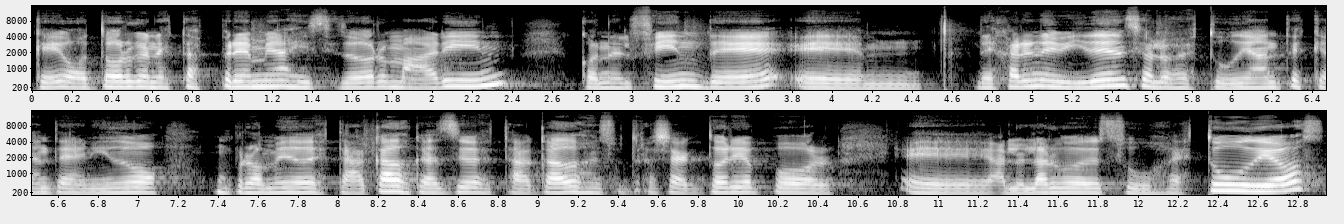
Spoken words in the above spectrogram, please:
que otorgan estas premias Isidoro Marín con el fin de em, dejar en evidencia a los estudiantes que han tenido un promedio destacado, que han sido destacados en su trayectoria por, eh, a lo largo de sus estudios.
